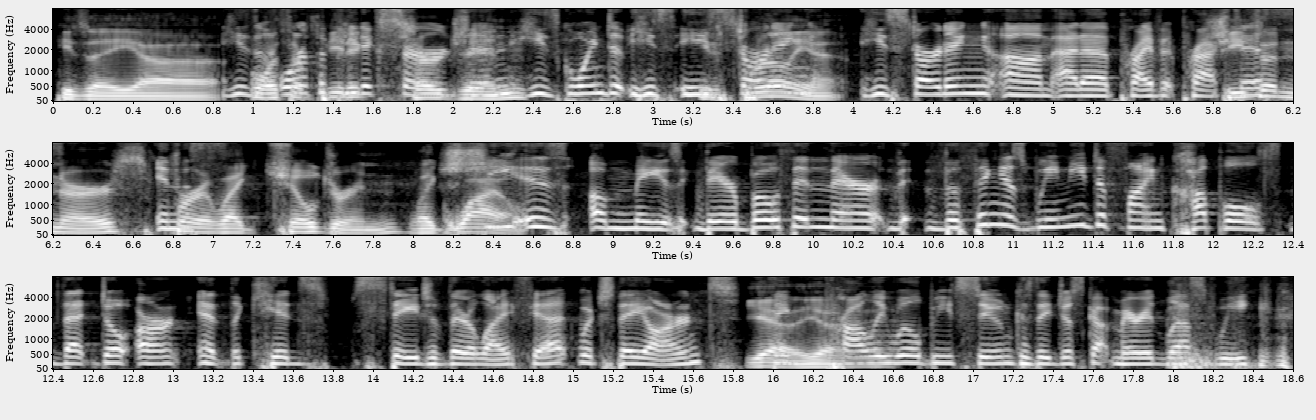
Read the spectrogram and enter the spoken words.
he's a uh, He's an orthopedic, surgeon. He's going to he's he's, He's starting brilliant. he's starting um at a private practice. She's a nurse for the- like children, like wild. She is amazing. They're both in there. The, the thing is, we need to find couples that don't aren't at the kids stage of their life yet, which they aren't. Yeah, they yeah. probably will be soon because they just got married last week.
